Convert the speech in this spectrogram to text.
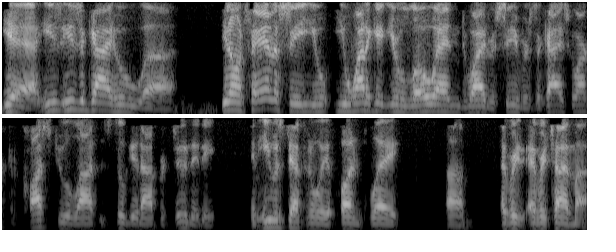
Yeah, he's he's a guy who uh, you know in fantasy you you want to get your low end wide receivers, the guys who aren't going to cost you a lot and still get opportunity. And he was definitely a fun play. Um, every every time I,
